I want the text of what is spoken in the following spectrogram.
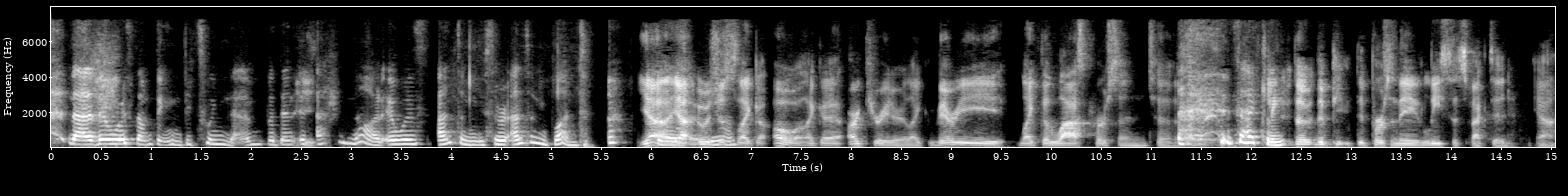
that there was something between them but then it's actually not. It was anthony sir anthony blunt. Yeah So, yeah it was yeah. just like a, oh like a art curator like very like the last person to exactly. the the the person they least suspected yeah.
